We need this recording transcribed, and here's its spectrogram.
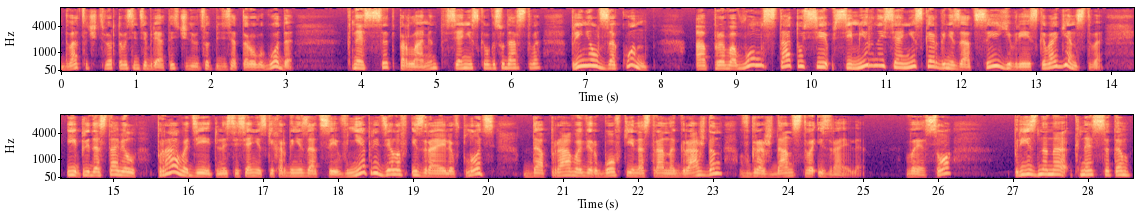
24 сентября 1952 года Кнессет, парламент сионистского государства, принял закон о правовом статусе Всемирной сионистской организации Еврейского агентства и предоставил право деятельности сионистских организаций вне пределов Израиля вплоть до права вербовки иностранных граждан в гражданство Израиля. ВСО – признана Кнессетом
